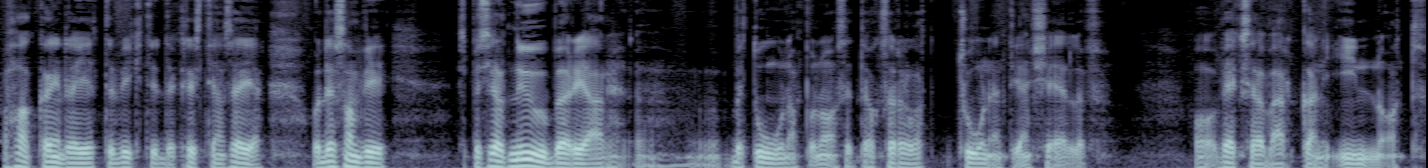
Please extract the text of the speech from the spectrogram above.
haka in det jätteviktigt det Christian säger. Och det som vi speciellt nu börjar eh, betona på något sätt är också relationen till en själv och växelverkan inåt.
